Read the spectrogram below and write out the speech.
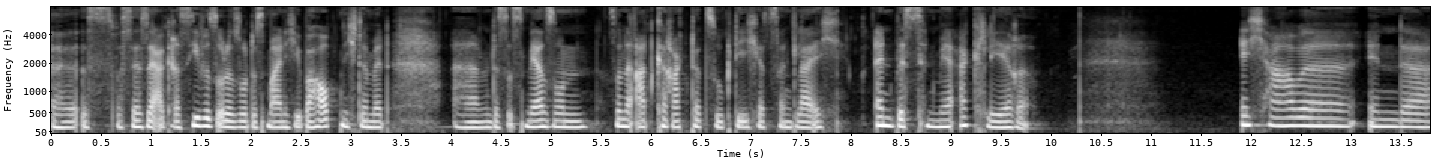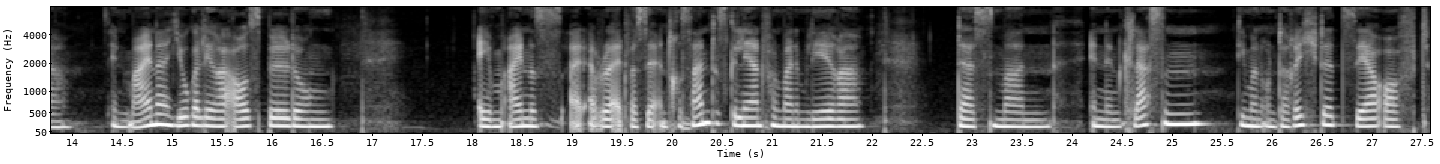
äh, ist was sehr, sehr Aggressives oder so. Das meine ich überhaupt nicht damit. Ähm, das ist mehr so, ein, so eine Art Charakterzug, die ich jetzt dann gleich ein bisschen mehr erkläre. Ich habe in der, in meiner Yogalehrerausbildung eben eines oder etwas sehr Interessantes gelernt von meinem Lehrer, dass man in den Klassen, die man unterrichtet, sehr oft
